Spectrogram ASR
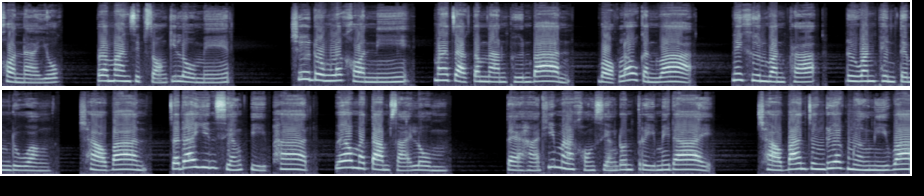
ครนายก ประมาณ 12 กิโลเมตร ชื่อดงละครนี้มาจากตำนานพื้นบ้าน บอกเล่ากันว่า ในคืนวันพระหรือวันเพ็ญเต็มดวง ชาวบ้านจะได้ยินเสียงปีพาด แว่วมาตามสายลม แต่หาที่มาของเสียงดนตรีไม่ได้ ชาวบ้านจึงเรียกเมืองนี้ว่า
